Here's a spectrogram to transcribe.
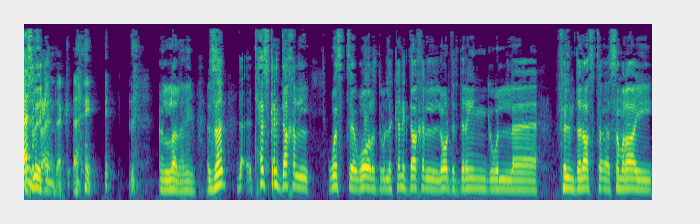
تسليك. عندك. الله العظيم. زين تحس كأنك داخل Westworld ولا كأنك داخل Lord of the Ring ولا فيلم The Last Samurai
